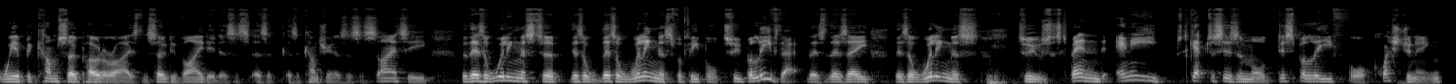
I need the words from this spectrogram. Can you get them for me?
we have become so polarized and so divided as a, as a, as a country and as a society that there's a willingness to, there's a there's a willingness for people to believe that. There's there's a there's a willingness to suspend any skepticism or disbelief or questioning.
